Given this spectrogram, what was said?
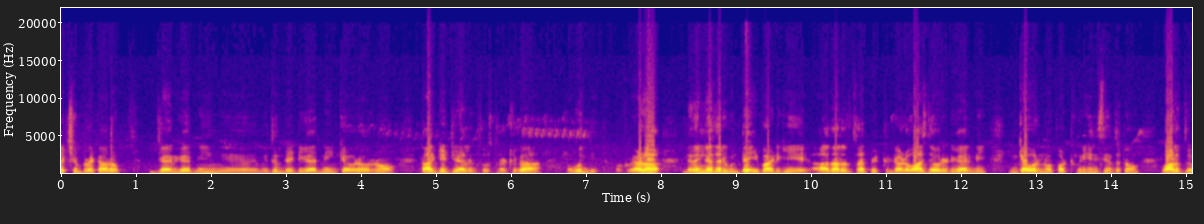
లక్ష్యం ప్రకారం జగన్ గారిని మిథున్ రెడ్డి గారిని ఇంకెవరెవరినో టార్గెట్ చేయాలని చూస్తున్నట్లుగా ఉంది. ఒకవేళ నిజంగా జరుగుంటే ఈ పాటికి ఆధారాలతో సహా పెట్టుండేవాళ్ళు. వాసుదేవరెడ్డి గారిని ఇంకెవరినో పట్టుకుని హింసించడం వాళ్ళతో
